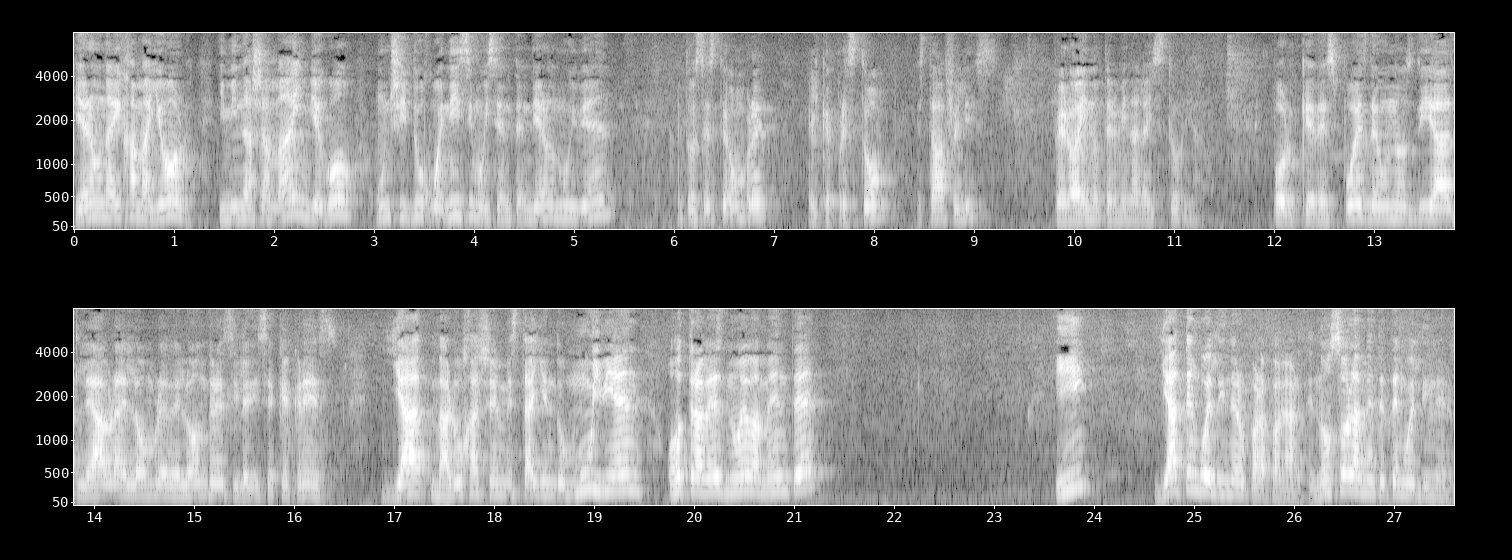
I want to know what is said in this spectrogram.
Y era una hija mayor. Y Minashamaim llegó un shidduch buenísimo y se entendieron muy bien. Entonces este hombre, el que prestó, estaba feliz. Pero ahí no termina la historia. Porque después de unos días le abra el hombre de Londres y le dice, ¿qué crees? Ya Maruch Hashem me está yendo muy bien, otra vez nuevamente. Y ya tengo el dinero para pagarte. No solamente tengo el dinero.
